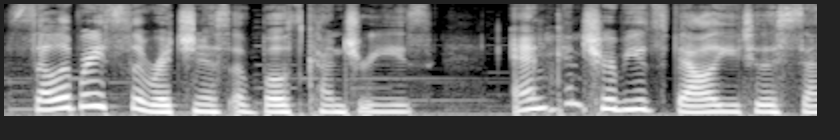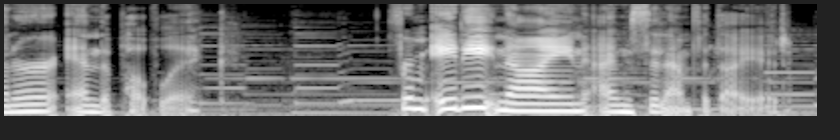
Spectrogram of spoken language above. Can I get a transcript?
celebrates the richness of both countries, and contributes value to the center and the public. From 889, I'm Salam Fatayed.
